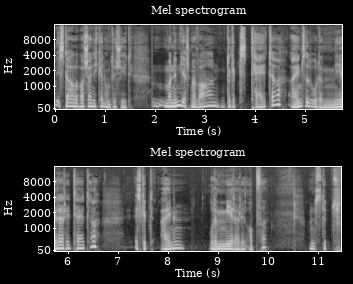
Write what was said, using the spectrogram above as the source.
ist da aber wahrscheinlich kein Unterschied. Man nimmt erstmal wahr, da gibt es Täter, Einzel- oder mehrere Täter. Es gibt einen oder mehrere Opfer. Und es gibt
